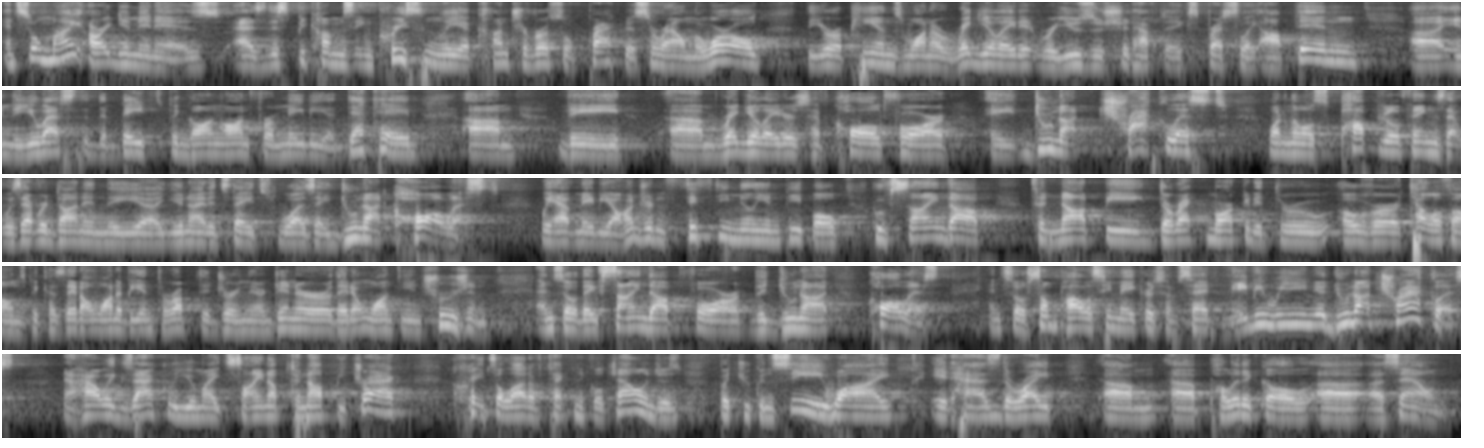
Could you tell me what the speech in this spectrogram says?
And so my argument is, as this becomes increasingly a controversial practice around the world, the Europeans want to regulate it where users should have to expressly opt in. Uh, in the US, the debate's been going on for maybe a decade. Um, the um, regulators have called for a do not track list. One of the most popular things that was ever done in the uh, United States was a do not call list. We have maybe 150 million people who've signed up to not be direct marketed through over telephones because they don't want to be interrupted during their dinner or they don't want the intrusion. And so they've signed up for the do not call list. And so some policymakers have said, maybe we need a do not track list. Now how exactly you might sign up to not be tracked creates a lot of technical challenges, but you can see why it has the right um, uh, political uh, uh, sound.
